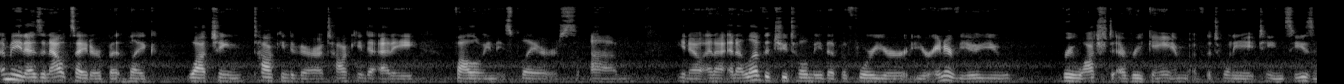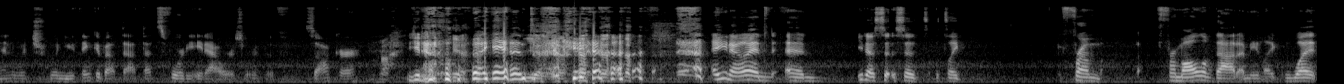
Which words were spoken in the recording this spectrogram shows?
I mean, as an outsider, but like watching, talking to Vera, talking to Eddie, following these players. Um, you know, and I, and I love that you told me that before your your interview, you rewatched every game of the 2018 season. Which, when you think about that, that's 48 hours worth of soccer. Right. You know, Yeah. and Yeah. you know, and and you know, so so it's, it's like from from all of that. I mean, like, what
